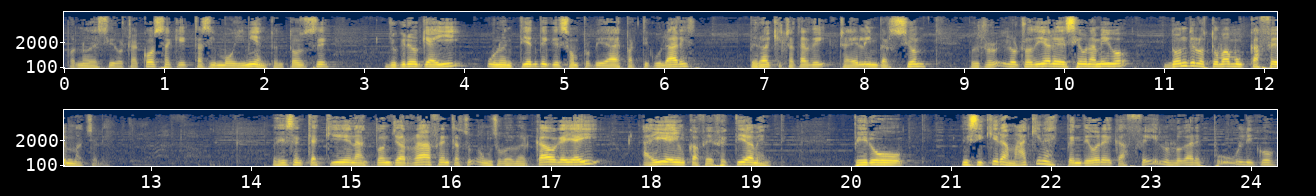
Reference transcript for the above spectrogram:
por no decir otra cosa, que está sin movimiento. Entonces, yo creo que ahí uno entiende que son propiedades particulares, pero hay que tratar de traer la inversión el otro día le decía a un amigo, ¿dónde los tomamos un café en? Me dicen que aquí en Antón Yarrá, frente a un supermercado que hay ahí, ahí hay un café, efectivamente. Pero ni siquiera máquinas expendedoras de café en los lugares públicos,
